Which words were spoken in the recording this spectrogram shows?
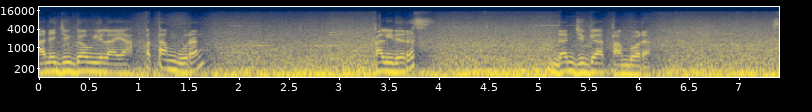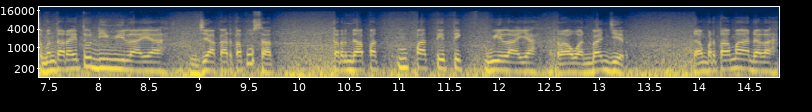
ada juga wilayah Petamburan, Kalideres, dan juga Tambora. Sementara itu di wilayah Jakarta Pusat terdapat empat titik wilayah rawan banjir. Yang pertama adalah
